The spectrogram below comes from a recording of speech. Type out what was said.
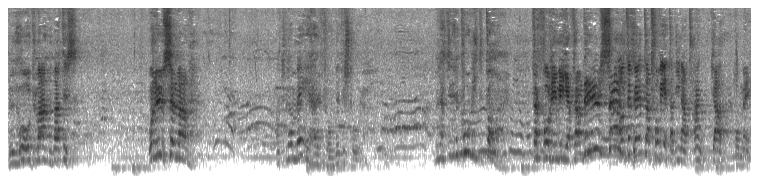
Du är en hård man, Mattis. Och en usel man. Att du vill ha mig härifrån, det förstår jag. Men att du är på mitt barn för att få din vilja fram, det är uselt! Jag har inte bett att få veta dina tankar om mig.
